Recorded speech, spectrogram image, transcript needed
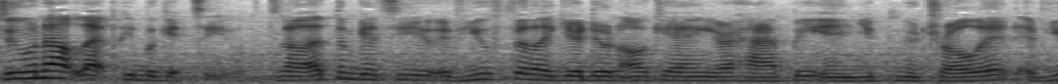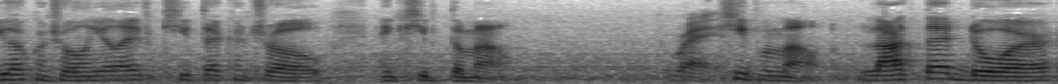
Do not let people get to you. Do not let them get to you. If you feel like you're doing okay and you're happy and you can control it, if you have control in your life, keep that control and keep them out. right. Keep them out. Lock that door.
